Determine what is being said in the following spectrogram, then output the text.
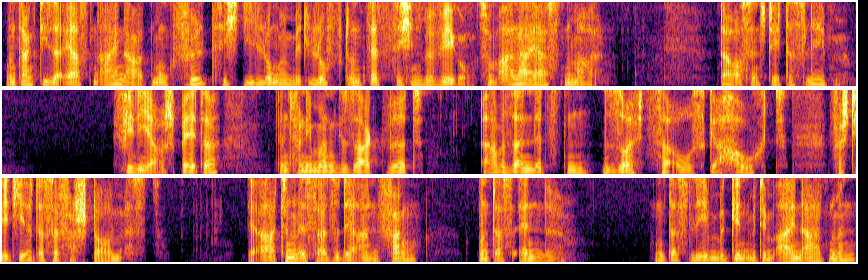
Und dank dieser ersten Einatmung füllt sich die Lunge mit Luft und setzt sich in Bewegung zum allerersten Mal. Daraus entsteht das Leben. Viele Jahre später, wenn von jemandem gesagt wird, er habe seinen letzten Seufzer ausgehaucht, versteht jeder, dass er verstorben ist. Der Atem ist also der Anfang und das Ende. Und das Leben beginnt mit dem Einatmen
